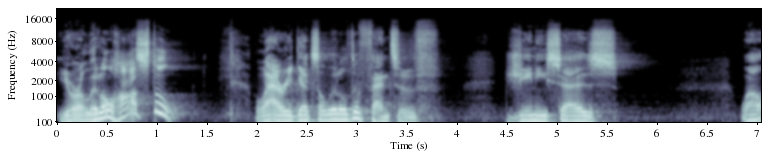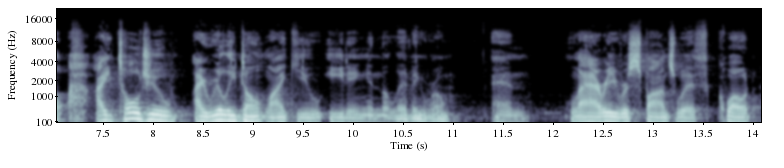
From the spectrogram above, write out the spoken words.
you're a little hostile. Larry gets a little defensive. Jeannie says, Well, I told you I really don't like you eating in the living room. And Larry responds with, quote,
